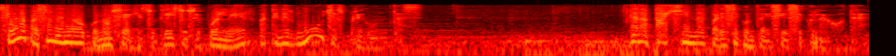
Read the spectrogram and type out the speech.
Si una persona no conoce a Jesucristo, se puede leer, va a tener muchas preguntas. Cada página parece contradecirse con la otra.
